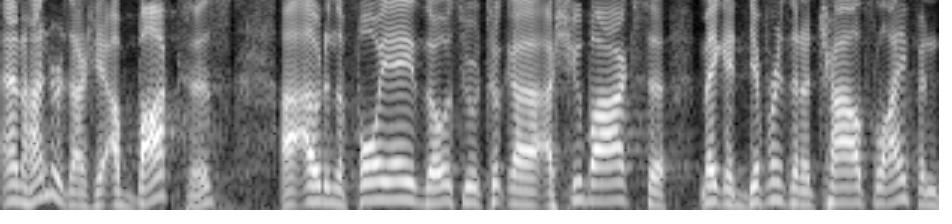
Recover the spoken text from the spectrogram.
and hundreds actually of boxes uh, out in the foyer. Those who took a, a shoebox to make a difference in a child's life. And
